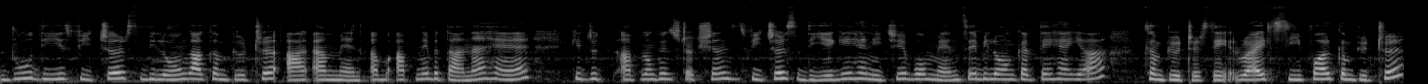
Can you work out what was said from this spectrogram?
do these features belong a computer or a man अब आपने बताना है कि जो आप लोगों को इंस्ट्रक्शन फीचर्स दिए गए हैं नीचे, वो मैन से बिलोंग करते हैं या कंप्यूटर से? राइट सी फॉर कंप्यूटर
